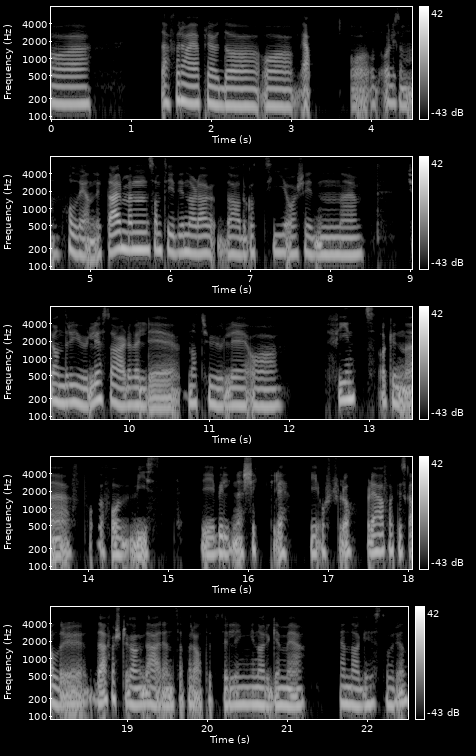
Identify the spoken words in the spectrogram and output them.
Og derfor har jeg prøvd å, å ja, å, å liksom holde igjen litt der. Men samtidig, når det, det hadde gått ti år siden eh, 22. juli, så er det veldig naturlig og fint å kunne få, få, vist de bildene skikkelig i Oslo. For det har faktisk aldri Det er første gang det er en separatutstilling i Norge med En dag i historien.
